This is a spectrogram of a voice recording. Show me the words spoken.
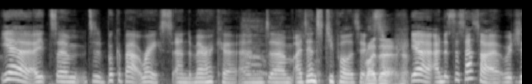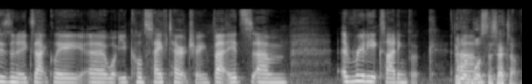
Yeah, it's um it's a book about race and America and um, identity politics. Right there, yeah. and it's a satire, which isn't exactly uh, what you'd call safe territory, but it's um a really exciting book. So Um, what's the setup?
